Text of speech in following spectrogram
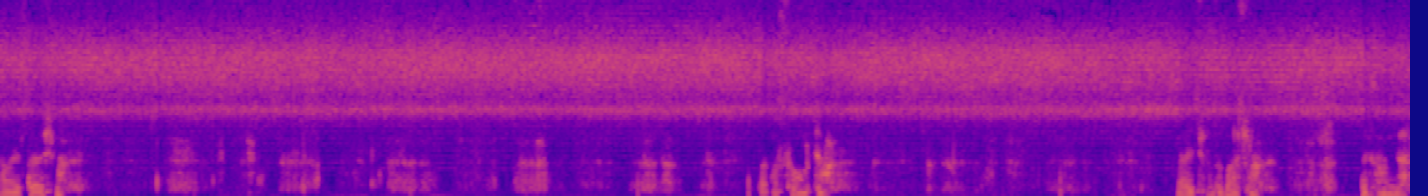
Ale jesteśmy. Parasolka. Wejdźmy, zobaczmy ten hangar.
